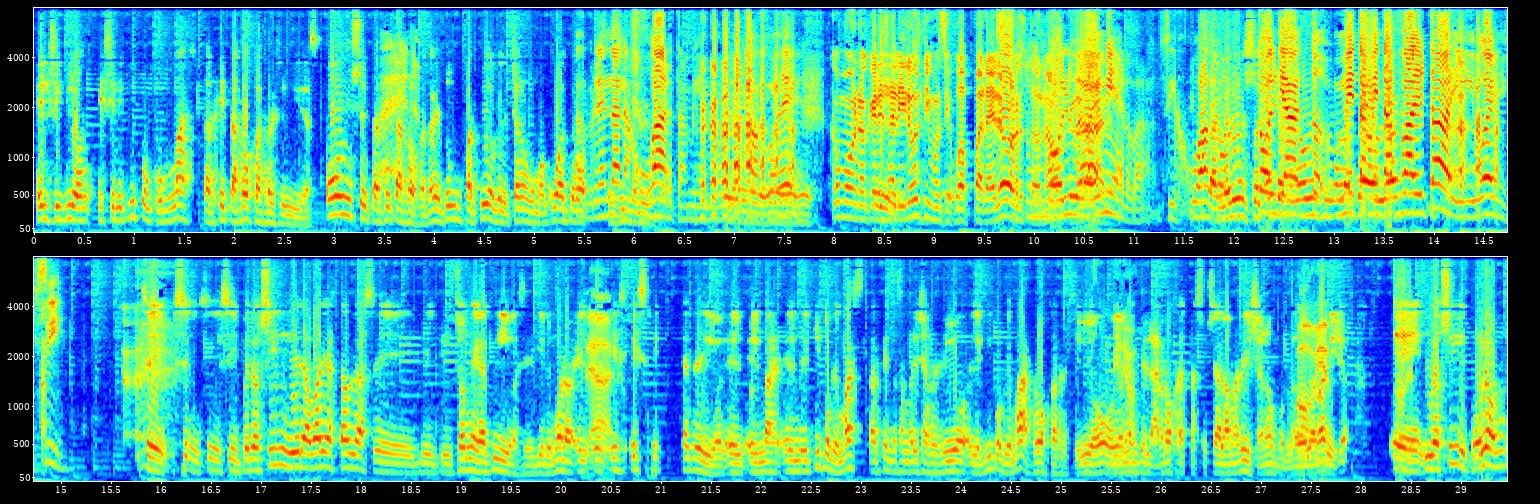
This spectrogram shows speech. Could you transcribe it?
el Ciclón es el equipo con más tarjetas rojas recibidas. 11 tarjetas Bueno. rojas. También tuvo un partido que le echaron como a 4. Aprendan a jugar también, boludo, joder. ¿Cómo no querés Sí. salir último si jugás para el Es orto, un no? boludo Claro. de mierda. Si jugás San con Lorenzo todo el no día, terminó to- último en la meta, meta falta y bueno, sí. Sí, sí, sí, sí, pero sí lidera varias tablas eh, que, que son negativas, si se quiere. Bueno, el- Claro. es, es- ya te digo, el, el más- el equipo que más tarjetas amarillas recibió, el equipo que más rojas recibió, obviamente la roja está asociada a la amarilla, ¿no? Por la doble Obvio. amarilla. Eh, lo sigue Colón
